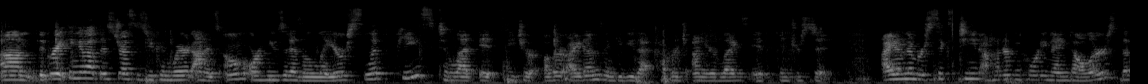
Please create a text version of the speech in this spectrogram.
Um, the great thing about this dress is you can wear it on its own or use it as a layer slip piece to let it feature other items and give you that coverage on your legs if interested. Item number 16, $149, the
